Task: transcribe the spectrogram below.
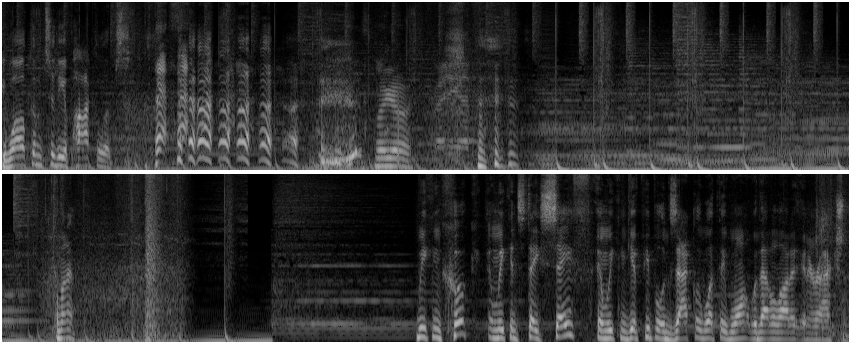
You- Welcome to the apocalypse. oh my God. Come on in. We can cook and we can stay safe and we can give people exactly what they want without a lot of interaction.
